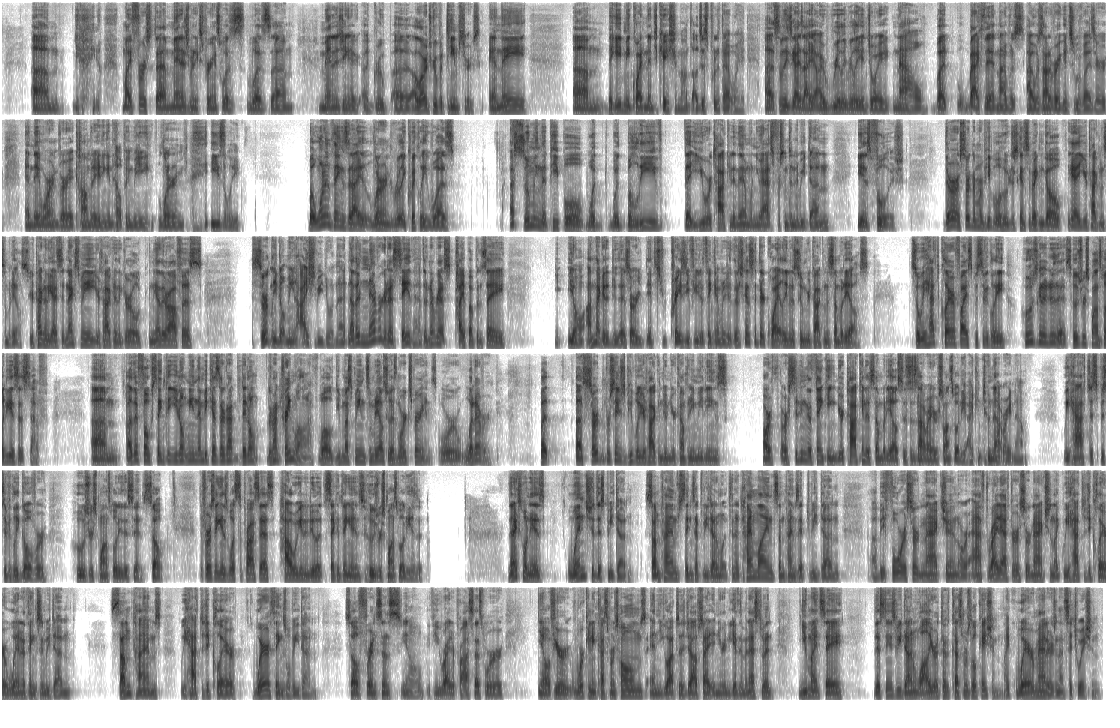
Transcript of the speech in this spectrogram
Um, you know, my first uh, management experience was was um, managing a, a group, uh, a large group of Teamsters, and they um, they gave me quite an education. I'll, I'll just put it that way. Uh, some of these guys I, I really really enjoy now, but back then I was I was not a very good supervisor, and they weren't very accommodating in helping me learn easily. But one of the things that I learned really quickly was assuming that people would would believe that you were talking to them when you asked for something to be done is foolish there are a certain number of people who just can sit back and go, yeah, you're talking to somebody else. You're talking to the guy sitting next to me. You're talking to the girl in the other office. Certainly don't mean I should be doing that. Now, they're never to say that. They're never to pipe up and say, you know, I'm not going to do this, or it's crazy for you to think I'm going to do it. They're just going to sit there quietly and assume you're talking to somebody else. So we have to clarify specifically who's going to do this, whose responsibility is this stuff. Um, other folks think that you don't mean them because they're not they don't they're not trained well enough. Well, you must mean somebody else who has more experience or whatever. But a certain percentage of people you're talking to in your company meetings are are sitting there thinking you're talking to somebody else. This is not my responsibility. I can tune out right now. We have to specifically go over whose responsibility this is. So, the first thing is what's the process? How are we going to do it? Second thing is whose responsibility is it? The next one is when should this be done? Sometimes things have to be done within a timeline. Sometimes they have to be done uh, before a certain action or after, right after a certain action. Like we have to declare when are things going to be done. Sometimes we have to declare where things will be done. So, for instance, you know, if you write a process where, you know, if you're working in customers' homes and you go out to the job site and you're going to give them an estimate, you might say this needs to be done while you're at the customer's location, like where matters in that situation.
